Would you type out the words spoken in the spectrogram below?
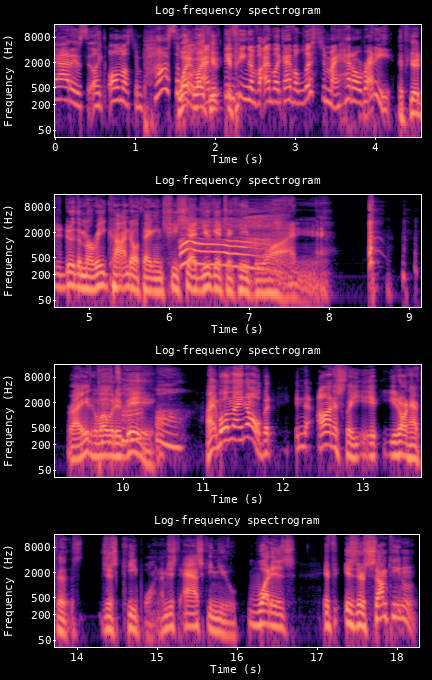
that is like almost impossible. Like- like I'm if- if thinking of, I'm like, I have a list in my head already. If you had to do the Marie Kondo thing and she said you get to keep one, right? What would it be? Awful. I, well, I know, but in, honestly, it, you don't have to just keep one. I'm just asking you, what is if is there something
